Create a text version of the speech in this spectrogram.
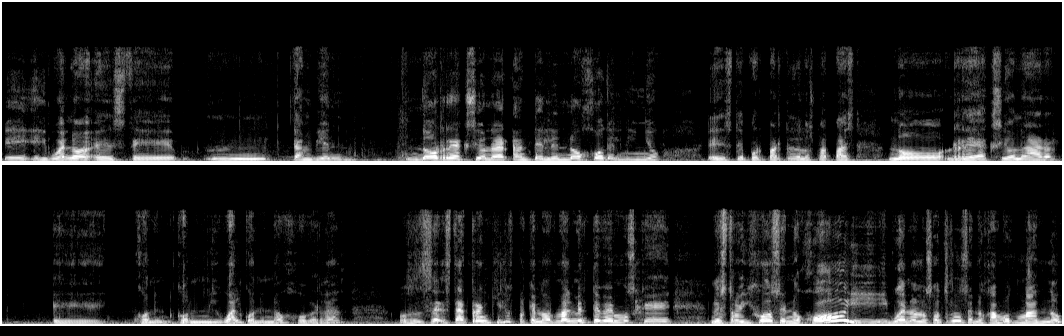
y, bueno, este mm, también no reaccionar ante el enojo del niño este, por parte de los papás, no reaccionar eh, con, con, igual, con enojo, ¿verdad? O sea, estar tranquilos, porque normalmente vemos que nuestro hijo se enojó y, y, bueno, nosotros nos enojamos más, ¿no?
